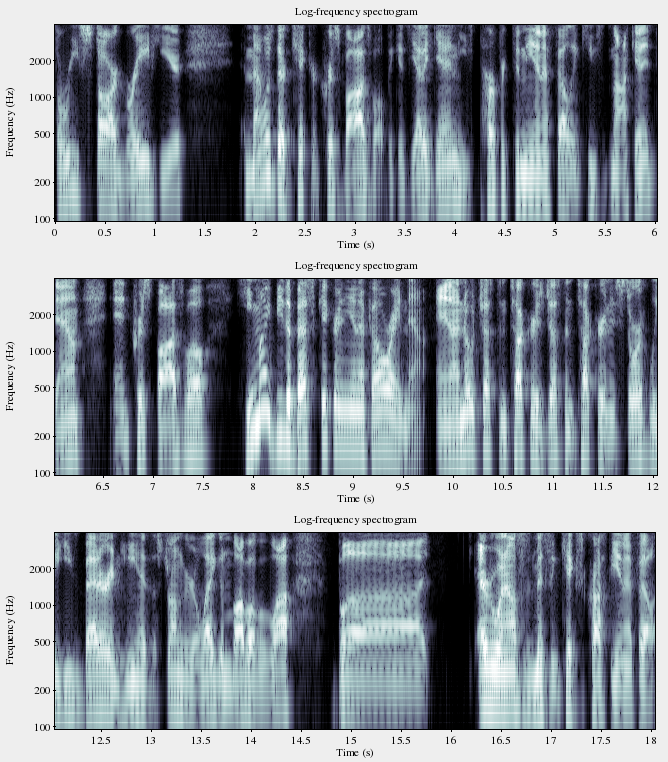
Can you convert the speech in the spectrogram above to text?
three star grade here, and that was their kicker, Chris Boswell, because yet again, he's perfect in the NFL. He keeps knocking it down. And Chris Boswell, he might be the best kicker in the NFL right now. And I know Justin Tucker is Justin Tucker, and historically, he's better and he has a stronger leg and blah, blah, blah, blah. But everyone else is missing kicks across the NFL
